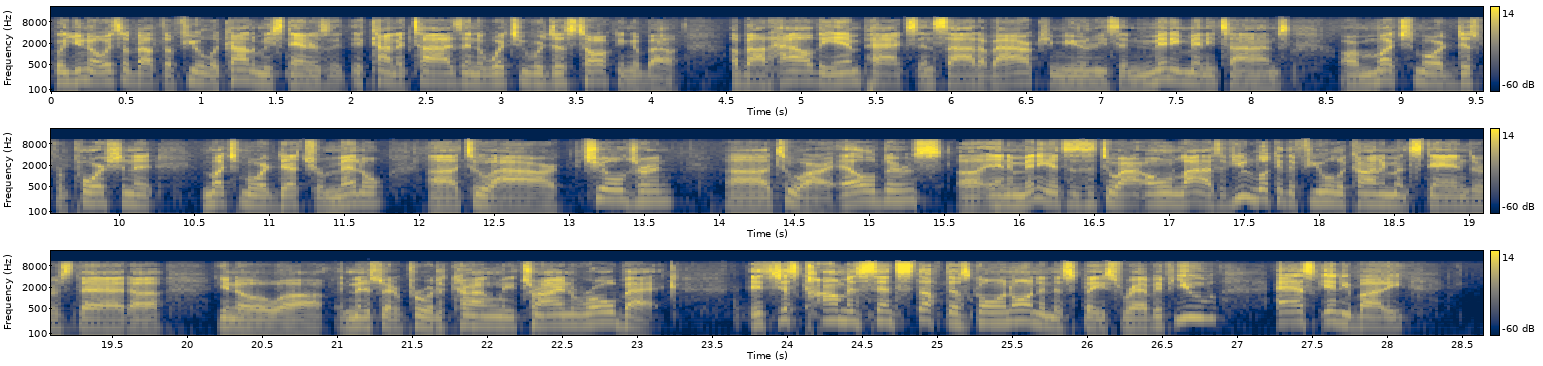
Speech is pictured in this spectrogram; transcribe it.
Well, you know, it's about the fuel economy standards. It, it kind of ties into what you were just talking about, about how the impacts inside of our communities and many, many times are much more disproportionate, much more detrimental uh, to our children, uh, to our elders, uh, and in many instances to our own lives. If you look at the fuel economy standards that, uh, you know, uh, Administrator Pruitt is currently trying to roll back, it's just common sense stuff that's going on in this space, Rev. If you ask anybody,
